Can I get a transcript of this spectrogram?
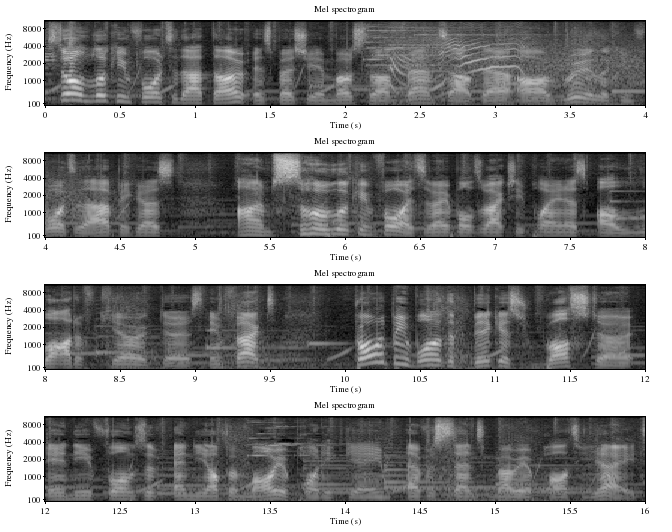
still I'm looking forward to that though, especially most of our fans out there are really looking forward to that because I'm so looking forward to able to actually playing as a lot of characters. In fact, probably one of the biggest roster in the forms of any other Mario Party game ever since Mario Party 8.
